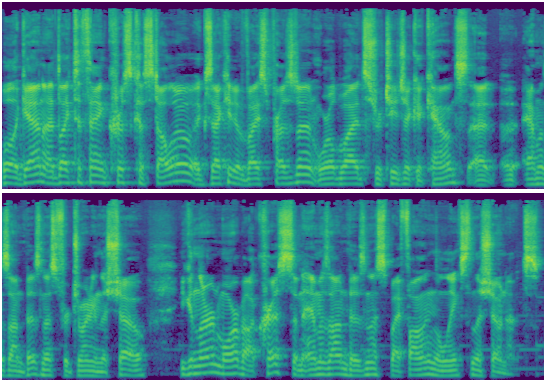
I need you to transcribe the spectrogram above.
Well, again, I'd like to thank Chris Costello, Executive Vice President, Worldwide Strategic Accounts at uh, Amazon Business, for joining the show. You can learn more about Chris and Amazon Business by following the links in the show notes.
